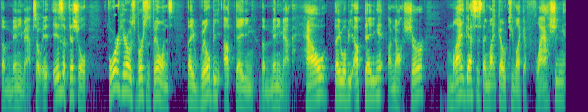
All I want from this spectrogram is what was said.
the minimap. So it is official for Heroes versus Villains. They will be updating the minimap. How they will be updating it, I'm not sure. My guess is they might go to like a flashing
